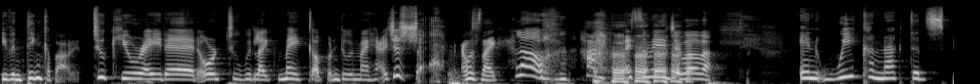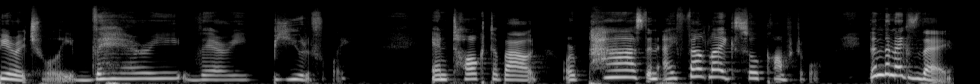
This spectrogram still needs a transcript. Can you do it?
even, think about it. Too curated or to with like makeup and doing my hair. I just I was like, "Hello, hi, nice to meet you." Blah, blah. And we connected spiritually, very, very beautifully, and talked about our past. And I felt like so comfortable. Then the next day,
